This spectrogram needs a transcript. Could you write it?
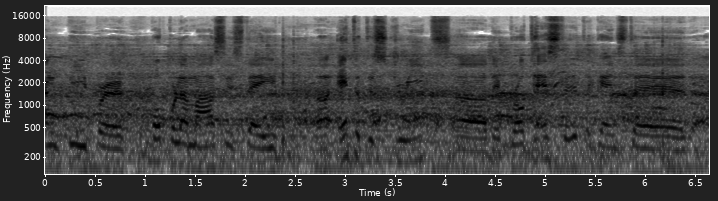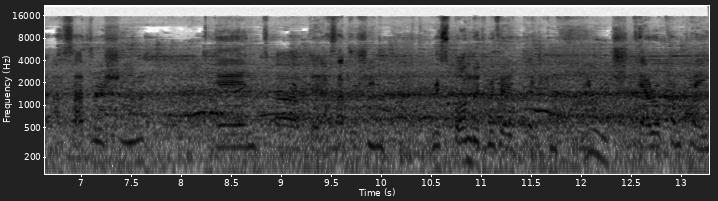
young people, popular masses, they uh, entered the streets, uh, they protested against the, the Assad regime and uh, the Assad regime responded with a, a huge terror campaign.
